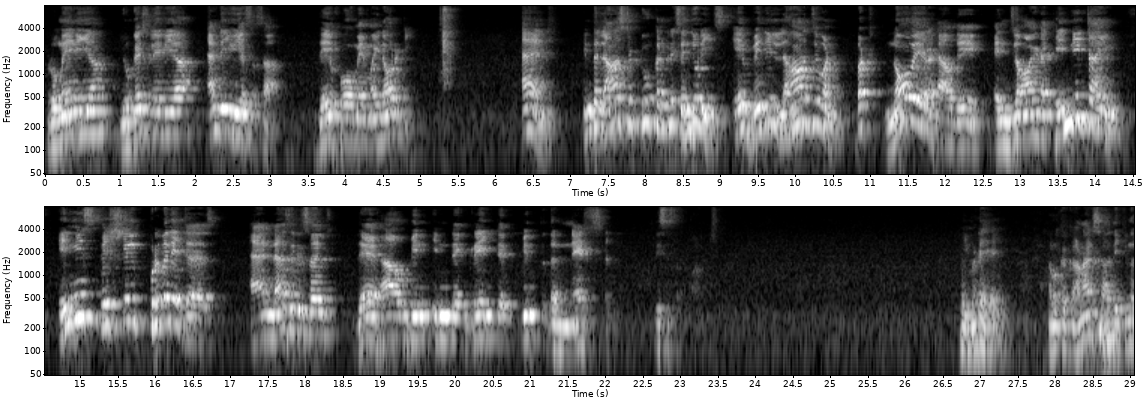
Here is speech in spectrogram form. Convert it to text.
Romania, Yugoslavia, and the USSR, they form a minority. And in the last two country centuries, a very large one, but nowhere have they enjoyed at any time any special privileges, and as a result, they have been integrated with the nation. This is the point. ഇവിടെ നമുക്ക് കാണാൻ സാധിക്കുന്ന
